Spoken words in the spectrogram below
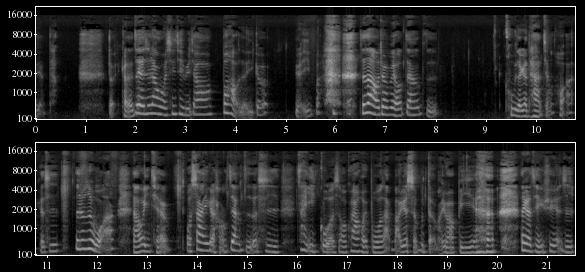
念他。对，可能这也是让我心情比较不好的一个原因吧。真的好久没有这样子哭着跟他讲话。可是这就是我啊。然后以前我上一个好像这样子的是在英国的时候，快要回波兰吧，因为舍不得嘛，又要毕业，那个情绪也是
